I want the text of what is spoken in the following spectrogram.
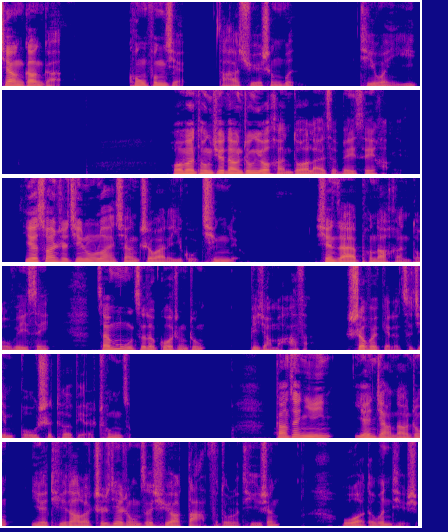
降杠杆、控风险。答学生问。提问一：我们同学当中有很多来自 VC 行业，也算是金融乱象之外的一股清流。现在碰到很多 VC，在募资的过程中比较麻烦，社会给的资金不是特别的充足。刚才您演讲当中也提到了直接融资需要大幅度的提升。我的问题是，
